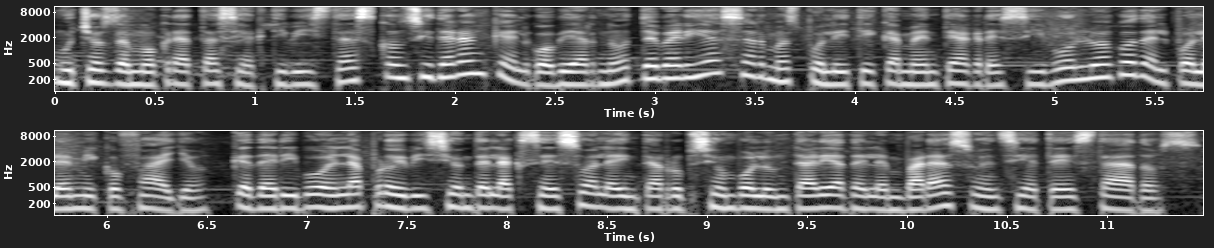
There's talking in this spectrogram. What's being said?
Muchos demócratas y activistas consideran que el gobierno debería ser más políticamente agresivo luego del polémico fallo, que derivó en la prohibición del acceso a la interrupción voluntaria del embarazo en siete estados.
